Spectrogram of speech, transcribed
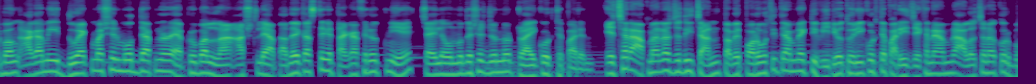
এবং আগামী দু এক মাসের মধ্যে আপনারা অ্যাপ্রুভাল না আসলে তাদের কাছ থেকে টাকা ফেরত নিয়ে চাইলে অন্য দেশের জন্য ট্রাই করতে পারেন। এছাড়া আপনারা যদি চান, তবে পরবর্তীতে আমরা একটি ভিডিও তৈরি করতে পারি, যেখানে আমরা আলোচনা করব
